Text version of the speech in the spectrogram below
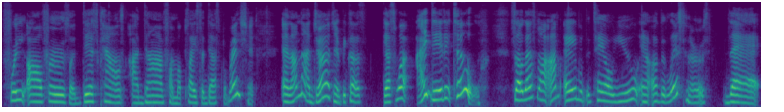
free offers or discounts are done from a place of desperation. And I'm not judging because guess what? I did it too. So that's why I'm able to tell you and other listeners that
